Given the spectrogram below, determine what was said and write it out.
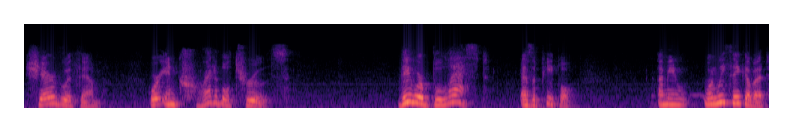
shared with them were incredible truths. They were blessed as a people. I mean, when we think of it,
